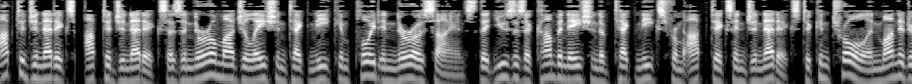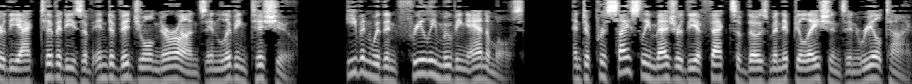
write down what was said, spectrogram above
Optogenetics – Optogenetics is a neuromodulation technique employed in neuroscience that uses a combination of techniques from optics and genetics to control and monitor the activities of individual neurons in living tissue—even within freely moving animals—and to precisely measure the effects of those manipulations in real time.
